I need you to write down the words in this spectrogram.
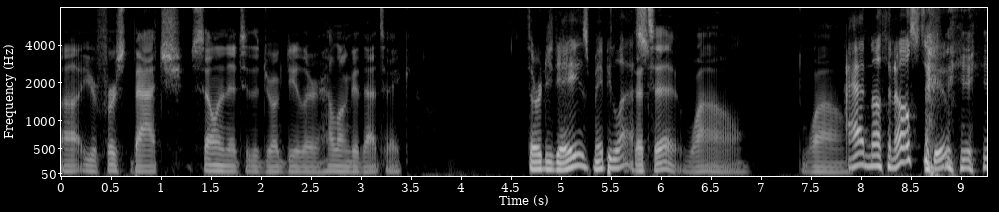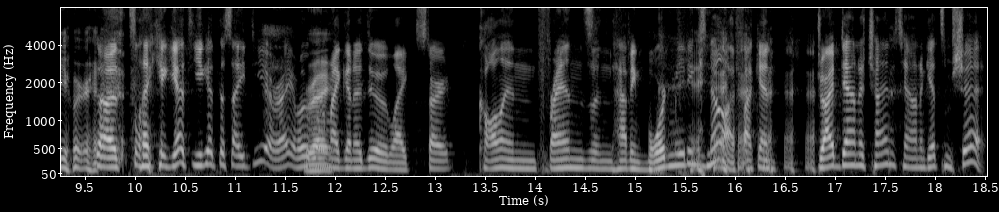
uh, your first batch selling it to the drug dealer. How long did that take? 30 days, maybe less. That's it. Wow. Wow. I had nothing else to do. were, so it's like you get you get this idea, right? What, what am I gonna do? Like start calling friends and having board meetings? No, I fucking drive down to Chinatown and get some shit.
